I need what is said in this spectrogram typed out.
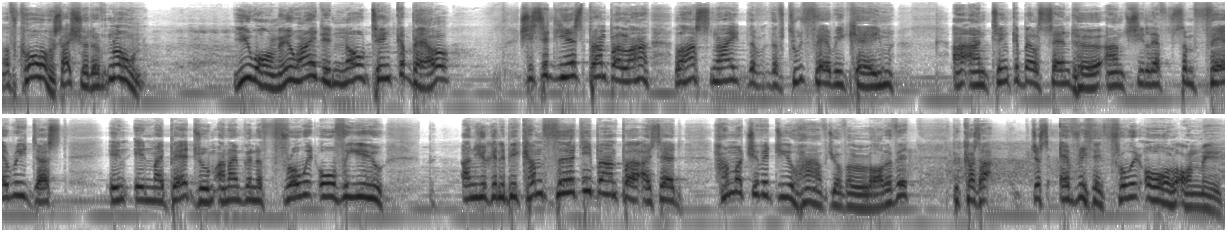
Of course, I should have known. You all knew. I didn't know. Tinkerbell. She said, Yes, Pampa. La- last night the, the tooth fairy came and Tinkerbell sent her and she left some fairy dust in, in my bedroom and I'm going to throw it over you. And you're going to become 30, Bumper. I said, How much of it do you have? Do you have a lot of it? Because I just everything, throw it all on me.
